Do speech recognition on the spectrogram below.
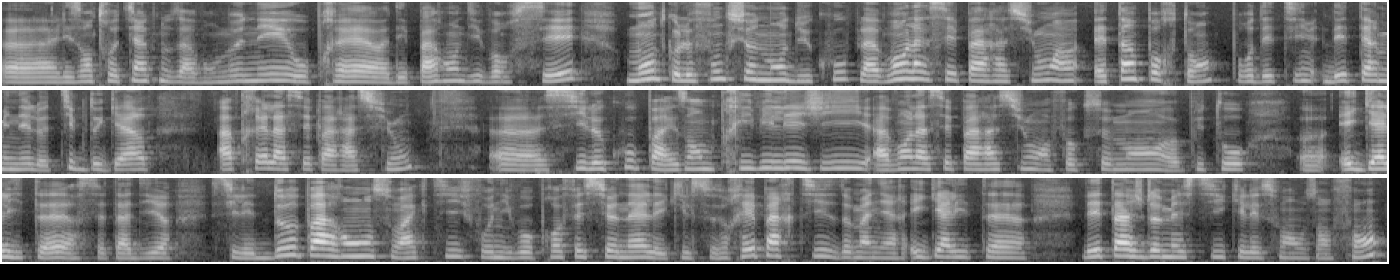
Euh, les entretiens que nous avons menés auprès euh, des parents divorcés montrent que le fonctionnement du couple avant la séparation hein, est important pour déterminer le type de garde après la séparation. Euh, si le couple, par exemple, privilégie avant la séparation un fonctionnement euh, plutôt euh, égalitaire, c'est-à-dire si les deux parents sont actifs au niveau professionnel et qu'ils se répartissent de manière égalitaire les tâches domestiques et les soins aux enfants,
